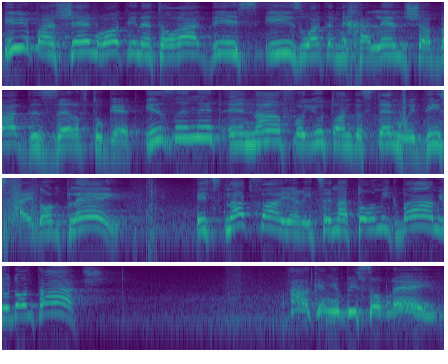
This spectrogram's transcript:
If Hashem wrote in the Torah, this is what a Mechalel Shabbat deserves to get, isn't it enough for you to understand with this I don't play? It's not fire, it's an atomic bomb you don't touch. How can you be so brave?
